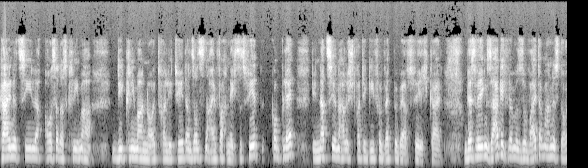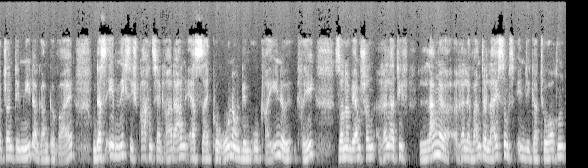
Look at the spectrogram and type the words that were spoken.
keine Ziele, außer das Klima, die Klimaneutralität, ansonsten einfach nichts. Es fehlt komplett die nationale Strategie für Wettbewerbsfähigkeit. Und deswegen sage ich, wenn wir so weitermachen, ist Deutschland dem Niedergang geweiht. Und das eben nicht, Sie sprachen es ja gerade an, erst seit Corona und dem Ukraine-Krieg, sondern wir haben schon relativ lange relevante Leistungsindikatoren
